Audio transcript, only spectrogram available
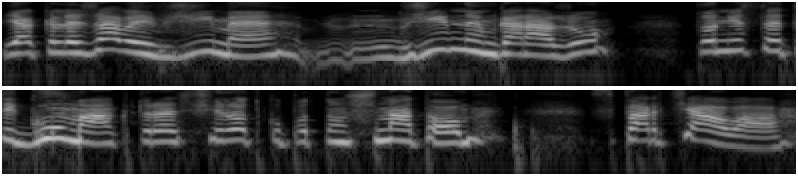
jak leżały w zimę, w zimnym garażu, to niestety guma, która jest w środku pod tą szmatą, sparciała.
